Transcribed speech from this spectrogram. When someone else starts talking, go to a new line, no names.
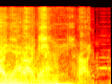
rolling, rolling, rolling.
